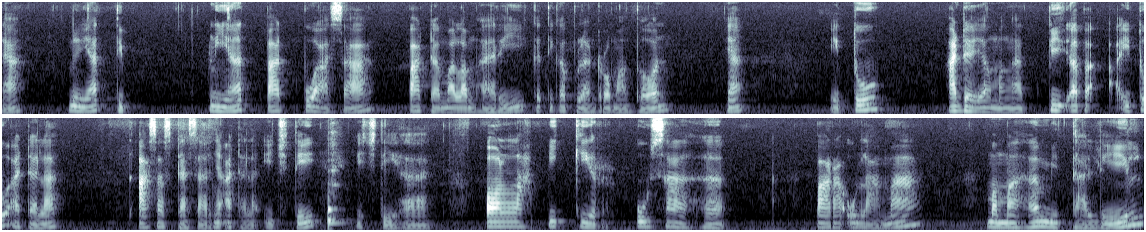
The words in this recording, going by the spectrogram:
ya. Niat di niat pad puasa pada malam hari ketika bulan Ramadan ya itu ada yang mengat apa itu adalah asas dasarnya adalah ijti ijtihad. Olah pikir usaha para ulama memahami dalil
